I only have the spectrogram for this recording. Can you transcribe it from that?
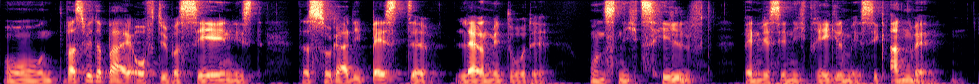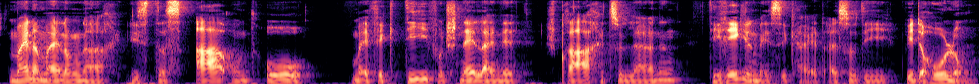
Und was wir dabei oft übersehen, ist, dass sogar die beste Lernmethode uns nichts hilft, wenn wir sie nicht regelmäßig anwenden. Meiner Meinung nach ist das A und O, um effektiv und schnell eine Sprache zu lernen, die Regelmäßigkeit, also die Wiederholung.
